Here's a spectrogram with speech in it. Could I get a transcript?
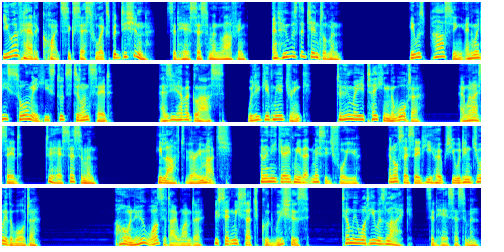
You have had a quite successful expedition, said Herr Sesemann, laughing. And who was the gentleman? He was passing, and when he saw me, he stood still and said, As you have a glass, will you give me a drink? To whom are you taking the water? and when I said, To Herr Sesemann, he laughed very much, and then he gave me that message for you, and also said he hoped you would enjoy the water. Oh, and who was it, I wonder, who sent me such good wishes? Tell me what he was like, said Herr Sesemann.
